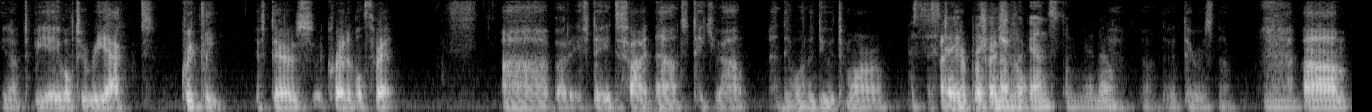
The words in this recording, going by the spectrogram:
you know, to be able to react quickly if there's a credible threat. Uh, but if they decide now to take you out and they want to do it tomorrow, Is the state big enough against them, you know? yeah, no, there, there is no. Um,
